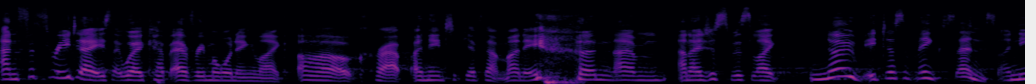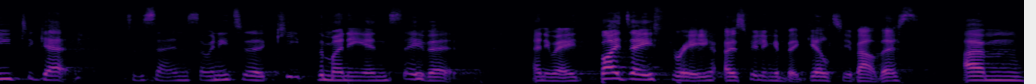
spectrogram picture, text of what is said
and for three days, I woke up every morning like, oh crap, I need to give that money. and, um, and I just was like, no, it doesn't make sense. I need to get to the send, so I need to keep the money and save it. Anyway, by day three, I was feeling a bit guilty about this. Um,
